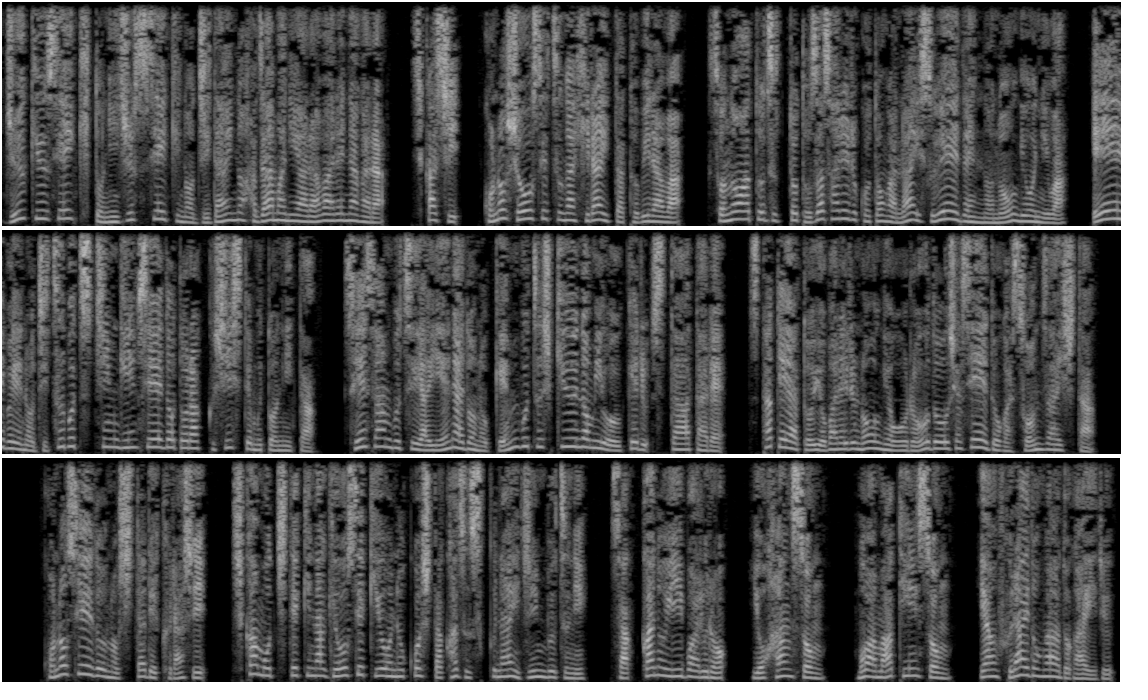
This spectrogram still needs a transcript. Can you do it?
19世紀と20世紀の時代の狭間に現れながら、しかし、この小説が開いた扉は、その後ずっと閉ざされることがないスウェーデンの農業には、英米の実物賃金制度トラックシステムと似た、生産物や家などの現物支給のみを受けるスタータレ、スタテアと呼ばれる農業労働者制度が存在した。この制度の下で暮らし、しかも知的な業績を残した数少ない人物に、作家のイーバルロ、ヨハンソン、モア・マーティンソン、ヤン・フライドガードがいる。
